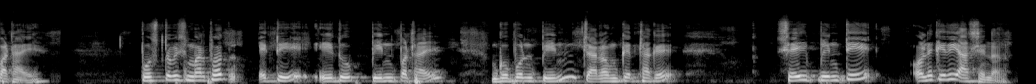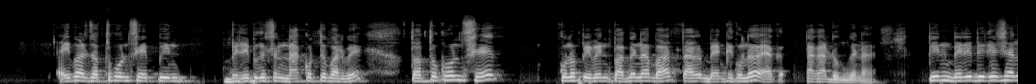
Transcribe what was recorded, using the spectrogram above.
পাঠায়। পোস্ট অফিস মারফত একটি ইউটিউব পিন পাঠায়, গোপন পিন চার অঙ্কের থাকে। সেই পিনটি অনেকেরই আসে না। এইবার যতক্ষণ সে পিন ভেরিফিকেশন না করতে পারবে, ততক্ষণ সে কোনো পেমেন্ট পাবে না বা তার ব্যাংকে কোনো টাকা ঢুকবে না। পিন ভেরিফিকেশান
